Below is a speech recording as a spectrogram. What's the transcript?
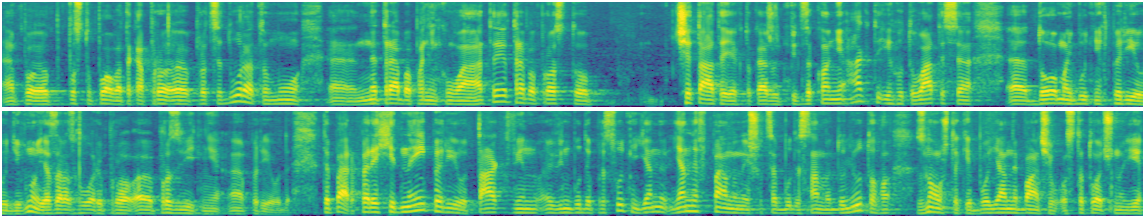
е, по- поступова така е, процедура, тому не треба панікувати, треба просто читати, як то кажуть, підзаконні акти і готуватися е, до майбутніх періодів. Ну я зараз говорю про, е, про звітні е, періоди. Тепер перехідний період, так він, він буде присутній. Я не я не впевнений, що це буде саме до лютого. Знову ж таки, бо я не бачив остаточної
